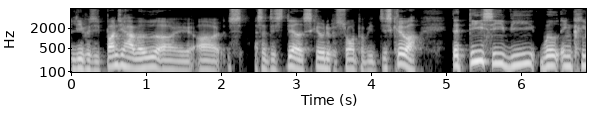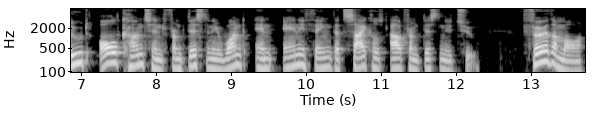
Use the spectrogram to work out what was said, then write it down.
Lige præcis. Bungie har været ude og, øh, og altså decideret skrive det på sort på hvidt. De skriver, The DCV will include all content from Destiny 1 and anything that cycles out from Destiny 2. Furthermore,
